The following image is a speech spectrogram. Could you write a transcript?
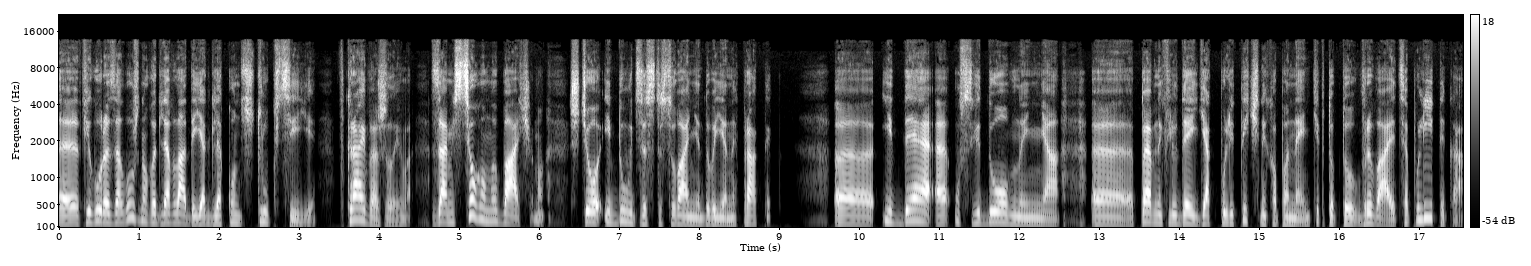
е, фігура залужного для влади, як для конструкції, вкрай важлива. Замість цього ми бачимо, що йдуть застосування до воєнних практик, іде е, усвідомлення е, певних людей як політичних опонентів, тобто вривається політика.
